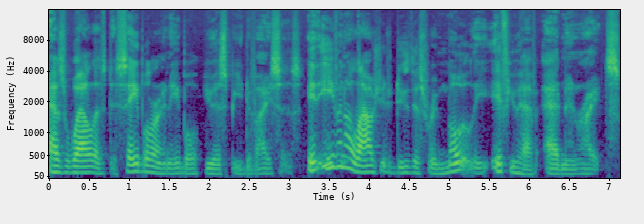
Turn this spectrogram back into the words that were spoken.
as well as disable or enable USB devices. It even allows you to do this remotely if you have admin rights.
